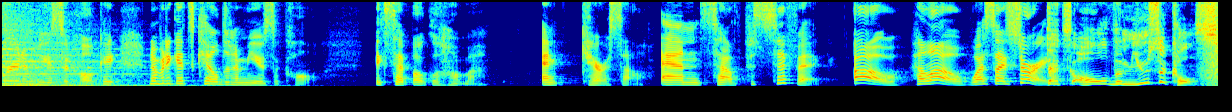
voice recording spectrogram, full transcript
We're in a musical, okay? Nobody gets killed in a musical except Oklahoma and Carousel and South Pacific. Oh, hello, West Side Story. That's all the musicals.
